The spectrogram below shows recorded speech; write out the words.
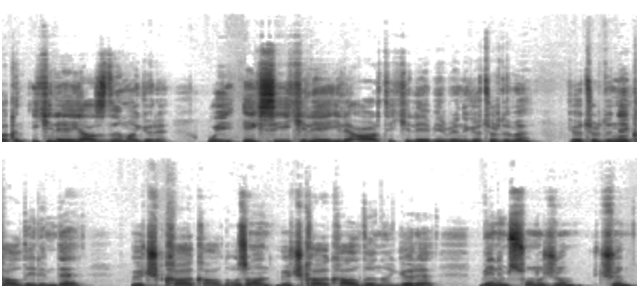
Bakın 2l yazdığıma göre bu eksi 2l ile artı 2l birbirini götürdü mü? Götürdü. Ne kaldı elimde? 3k kaldı. O zaman 3k kaldığına göre benim sonucum 3'ün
